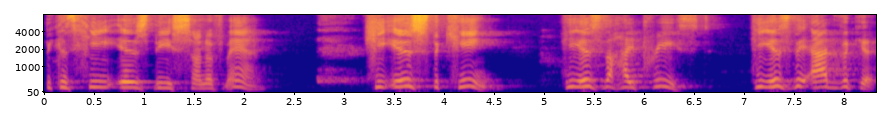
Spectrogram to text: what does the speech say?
because He is the Son of Man. He is the King. He is the high priest. He is the advocate.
